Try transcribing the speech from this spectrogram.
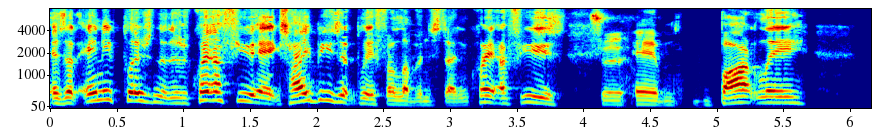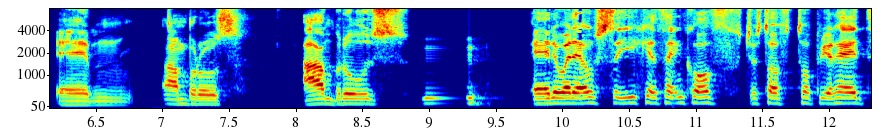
is there any players? That, There's quite a few ex Hibees that play for Livingston. Quite a few. True. Um, Bartley, um, Ambrose. Ambrose. Anyone else that you can think of, just off the top of your head?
